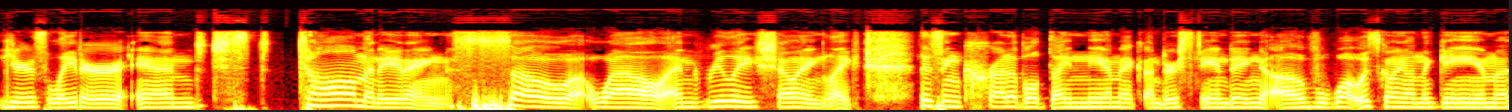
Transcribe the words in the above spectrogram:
years later and just dominating so well and really showing like this incredible dynamic understanding of what was going on the game,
